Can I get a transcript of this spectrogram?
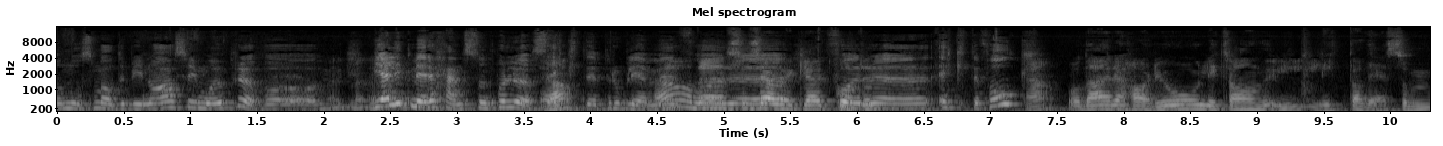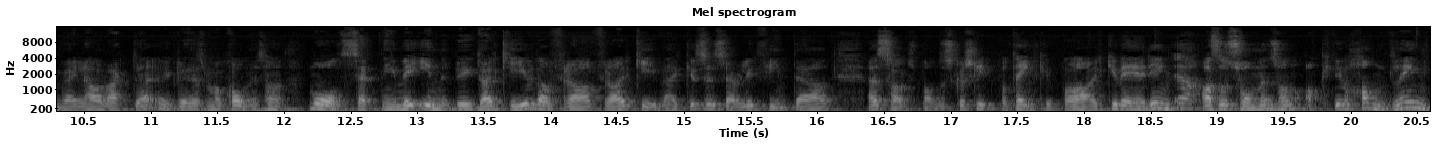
og noe som aldri blir noe av. Så vi må jo prøve å Vi er litt mer hands on på å løse ja. ekte problemer ja, for, for uh, ekte folk. Ja, og der har det jo litt, sånn, litt av det som vel har vært det som har kommet sånn målsetning med innebygd arkiv da, fra, fra Arkivverket, syns jeg er litt fint det at, at saksbehandler skal slippe å tenke på arkivering. Altså som en sånn aktiv handling.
